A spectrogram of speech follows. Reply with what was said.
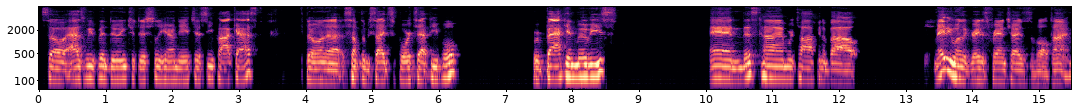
So as we've been doing traditionally here on the HSC podcast, throwing uh, something besides sports at people. We're back in movies, and this time we're talking about maybe one of the greatest franchises of all time,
